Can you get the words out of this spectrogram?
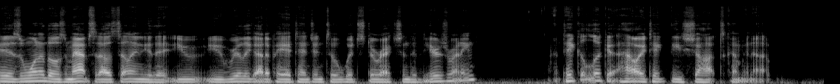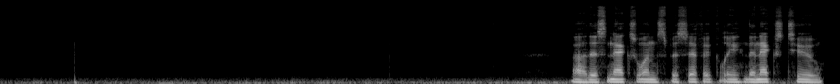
is one of those maps that I was telling you that you you really got to pay attention to which direction the deer's running. Take a look at how I take these shots coming up. Uh, this next one specifically, the next two.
